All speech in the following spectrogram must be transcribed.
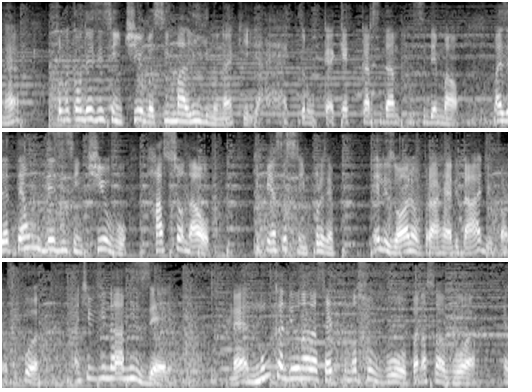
né? Tô falando que é um desincentivo assim maligno, né? Que ah, quer, quer que o cara se, dá, se dê mal. Mas é até um desincentivo racional. Que pensa assim, por exemplo, eles olham para a realidade e falam assim, pô, a gente vive na miséria, né? Nunca deu nada certo pro nosso avô, pra nossa avó. É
